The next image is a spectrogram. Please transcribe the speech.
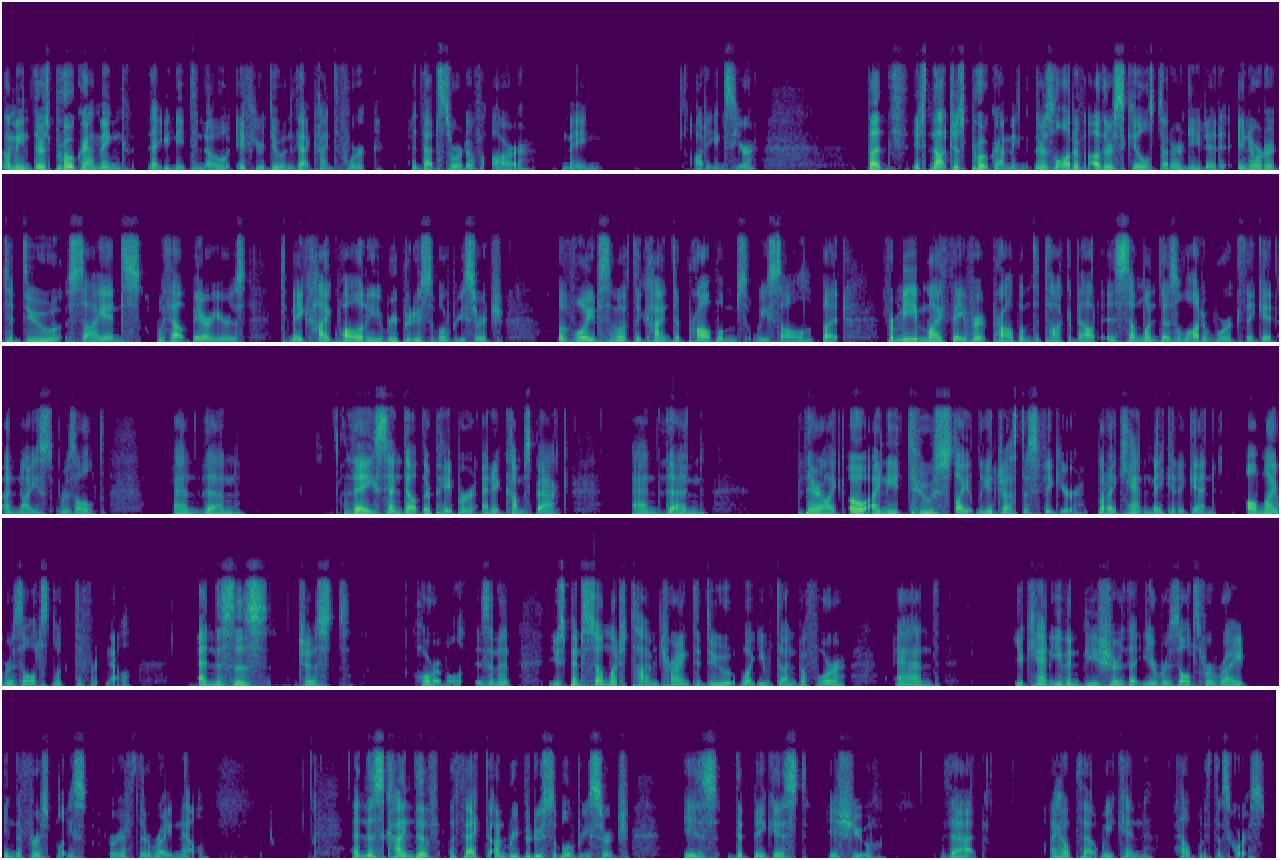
I mean, there's programming that you need to know if you're doing that kind of work, and that's sort of our main audience here. But it's not just programming. There's a lot of other skills that are needed in order to do science without barriers, to make high quality, reproducible research, avoid some of the kind of problems we solve. But for me, my favorite problem to talk about is someone does a lot of work, they get a nice result, and then they send out their paper and it comes back and then they're like, oh, I need to slightly adjust this figure, but I can't make it again. All my results look different now. And this is just horrible, isn't it? You spend so much time trying to do what you've done before, and you can't even be sure that your results were right in the first place, or if they're right now. And this kind of effect on reproducible research is the biggest issue that I hope that we can help with this course.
